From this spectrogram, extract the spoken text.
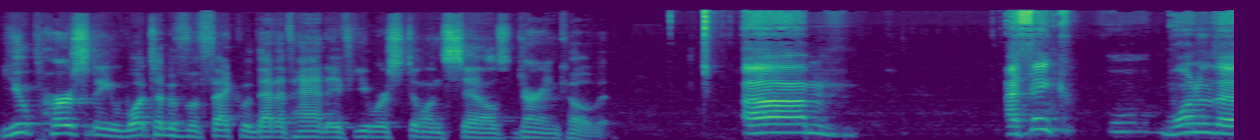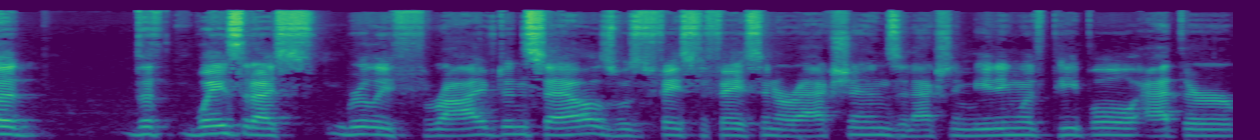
you personally, what type of effect would that have had if you were still in sales during COVID? Um, I think one of the the ways that I really thrived in sales was face to face interactions and actually meeting with people at their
